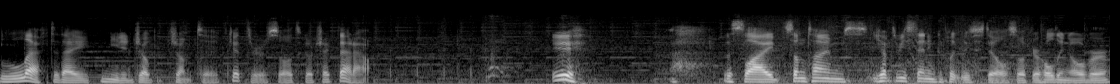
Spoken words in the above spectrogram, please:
left that I needed jump jump to get through, so let's go check that out. Eh. The slide, sometimes you have to be standing completely still, so if you're holding over,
